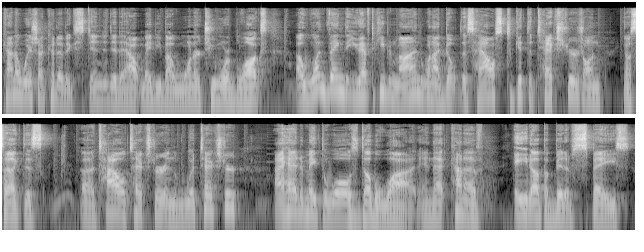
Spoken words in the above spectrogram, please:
kind of wish I could have extended it out maybe by one or two more blocks. Uh, one thing that you have to keep in mind when I built this house, to get the textures on, you know, say like this uh, tile texture and the wood texture, I had to make the walls double wide, and that kind of ate up a bit of space.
